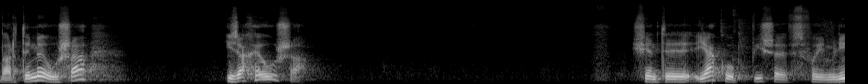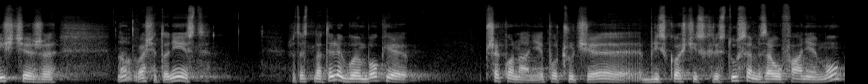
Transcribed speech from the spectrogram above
Bartymeusza i Zacheusza. Święty Jakub pisze w swoim liście, że no właśnie to nie jest, że to jest na tyle głębokie przekonanie, poczucie bliskości z Chrystusem, zaufanie Mu,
